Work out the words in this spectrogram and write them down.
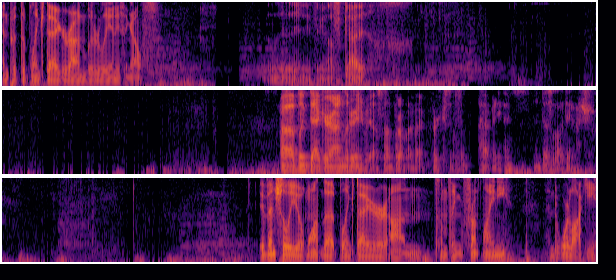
and put the blink dagger on literally anything else. Literally anything else. Got it. Uh, Blink Dagger on literally anybody else. I'll put on my Viper because it doesn't have anything and does a lot of damage. Eventually, you'll want that blink dagger on something frontliney and warlocky.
